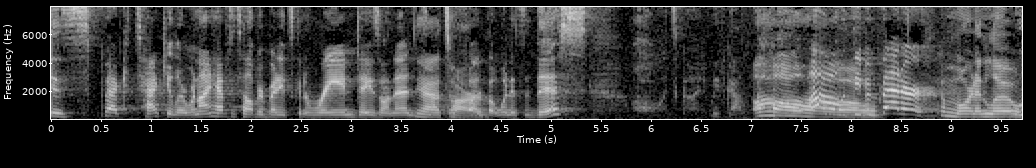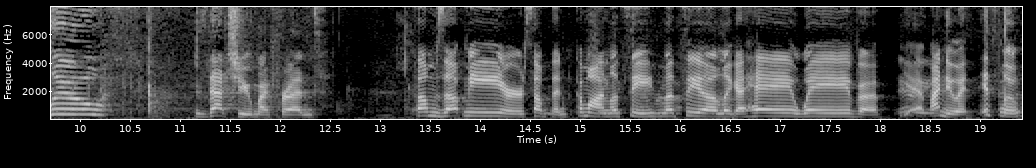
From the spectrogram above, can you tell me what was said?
is spectacular. When I have to tell everybody it's going to rain days on end, Yeah, not it's so fun. hard. But when it's this, oh, it's good. We've got oh, oh, it's even oh. better. Good morning, Lou. Lou, is that you, my friend? Thumbs up me or something. Come on, let's see. Let's see a, like a hey, a wave. A, yeah, I knew it. It's Lou.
